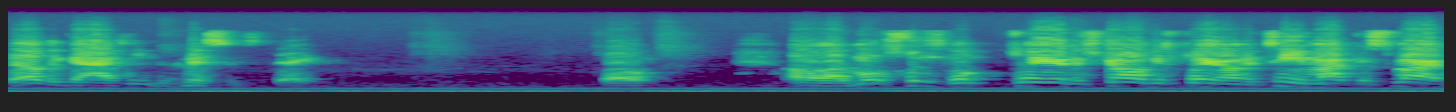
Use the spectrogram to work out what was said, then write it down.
the other guys, he was missing today. So, uh, the most physical player and the strongest player on the team, Marcus Smart.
